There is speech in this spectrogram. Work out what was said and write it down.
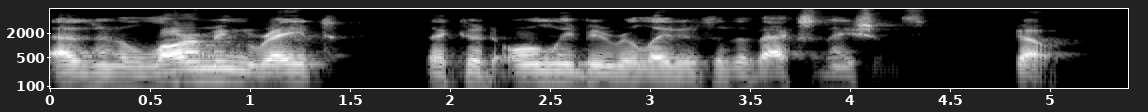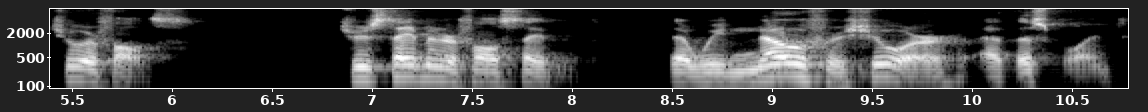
at an alarming rate that could only be related to the vaccinations. Go. True or false? True statement or false statement? That we know for sure at this point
